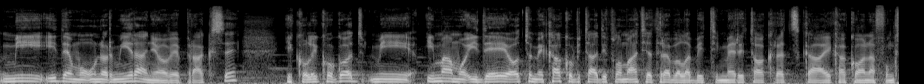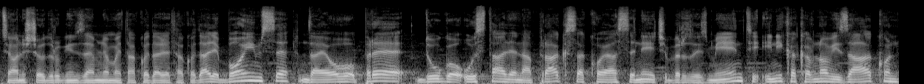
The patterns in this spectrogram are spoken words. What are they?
mi idemo u normiranje ove prakse i koliko god mi imamo ideje o tome kako bi ta diplomatija trebala biti meritokratska i kako ona funkcioniše u drugim zemljama i tako dalje tako dalje bojim se da je ovo predugo ustaljena praksa koja se neće brzo izmijeniti i nikakav novi zakon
